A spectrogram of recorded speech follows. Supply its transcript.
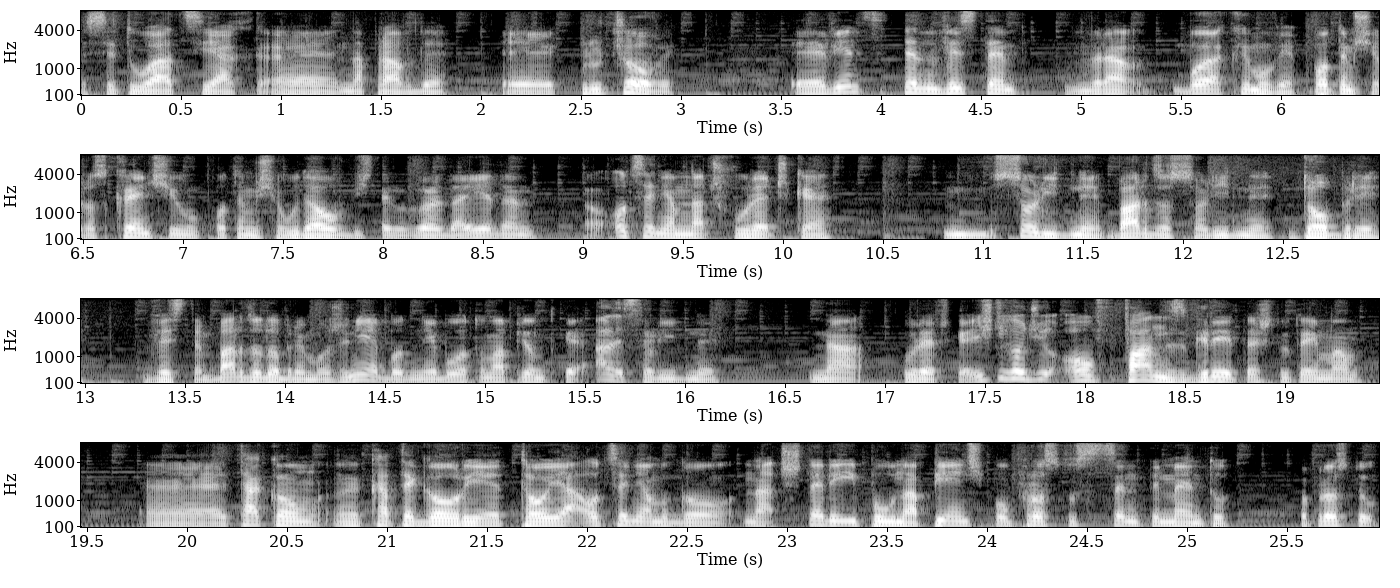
sytuacjach e, naprawdę kluczowych. E, Więc ten występ, bo jak mówię, potem się rozkręcił, potem się udało wbić tego Golda 1. Oceniam na czwóreczkę. Mm, Solidny, bardzo solidny, dobry występ. Bardzo dobry może nie, bo nie było to na piątkę, ale solidny na czwóreczkę. Jeśli chodzi o fan z gry, też tutaj mam e, taką e, kategorię, to ja oceniam go na 4,5 na 5 po prostu z sentymentu. Po prostu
